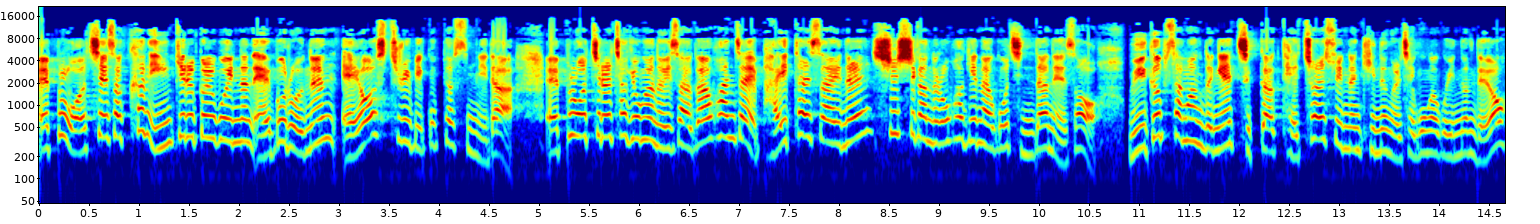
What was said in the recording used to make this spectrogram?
애플 워치에서 큰 인기를 끌고 있는 앱으로는 에어스트립이 꼽혔습니다. 애플 워치를 착용한 의사가 환자의 vital sign을 실시간으로 확인하고 진단해서 위급 상황 등에 즉각 대처할 수 있는 기능을 제공하고 있는데요.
